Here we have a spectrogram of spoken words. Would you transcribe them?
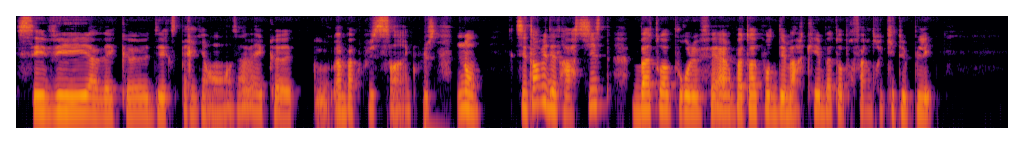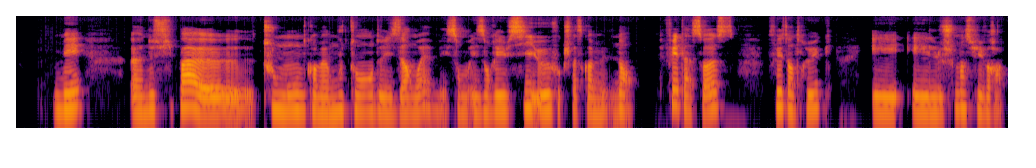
CV, avec des expériences, avec un bac plus 5, plus... Non, si t'as envie d'être artiste, bats-toi pour le faire, bats-toi pour te démarquer, bats-toi pour faire un truc qui te plaît. Mais euh, ne suis pas euh, tout le monde comme un mouton en te disant ouais mais ils, ont réussi, eux, faut que je fasse comme eux. Non, fais ta sauce, fais ton truc et, le chemin suivra.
